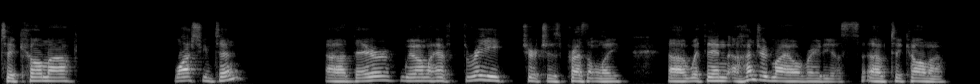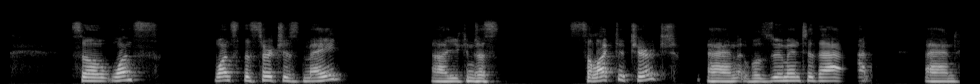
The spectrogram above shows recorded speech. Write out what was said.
Tacoma, Washington. Uh, there, we only have three churches presently uh, within a 100 mile radius of Tacoma. So once, once the search is made, uh, you can just select a church and we'll zoom into that. And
